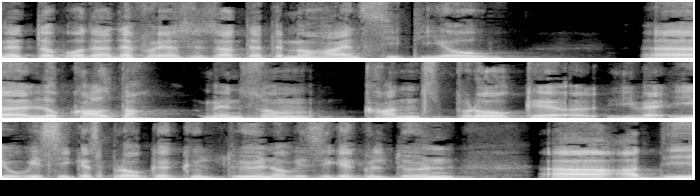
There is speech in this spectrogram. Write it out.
Nettopp. Og det er derfor jeg syns at dette med å ha en CTO eh, lokalt, da, men som kan språket, jo hvis ikke språket, kulturen, og hvis ikke kulturen, eh, at, de,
